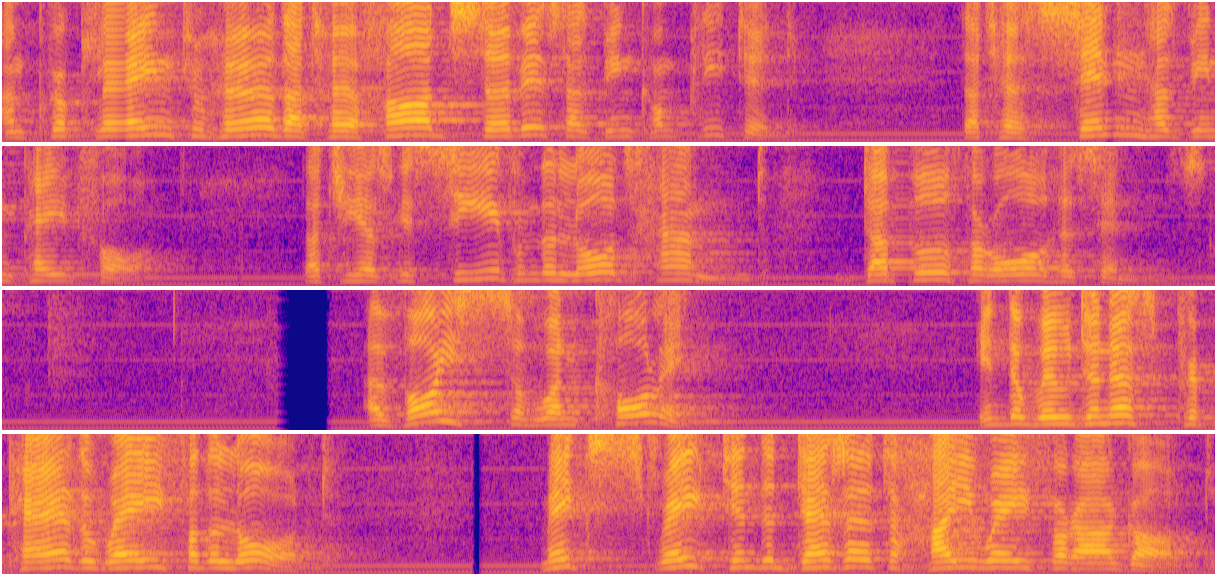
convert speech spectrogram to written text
and proclaim to her that her hard service has been completed, that her sin has been paid for, that she has received from the Lord's hand double for all her sins. A voice of one calling, In the wilderness, prepare the way for the Lord. Make straight in the desert a highway for our God.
